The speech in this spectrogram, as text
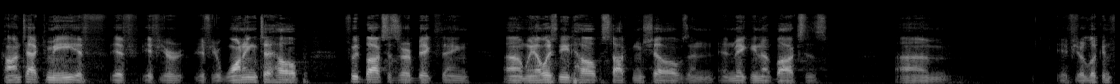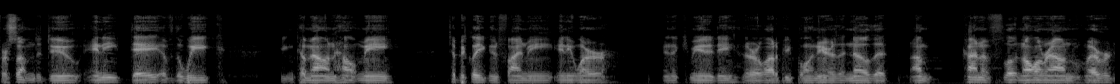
contact me if, if, if, you're, if you're wanting to help. Food boxes are a big thing. Um, we always need help stocking shelves and, and making up boxes. Um, if you're looking for something to do any day of the week, you can come out and help me. Typically, you can find me anywhere in the community. There are a lot of people in here that know that I'm kind of floating all around wherever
